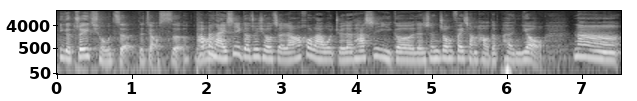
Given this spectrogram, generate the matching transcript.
一个追求者的角色，他本来是一个追求者，然后后来我觉得他是一个人生中非常好的朋友，那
